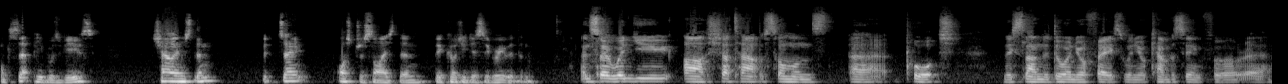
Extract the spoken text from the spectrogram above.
accept people's views, challenge them, but don't ostracize them because you disagree with them. And so when you are shut out of someone's uh, porch, they slam the door in your face when you're canvassing for uh,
